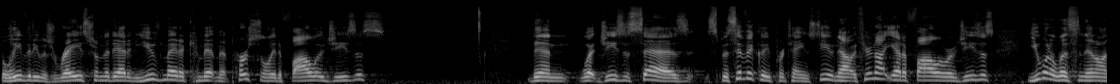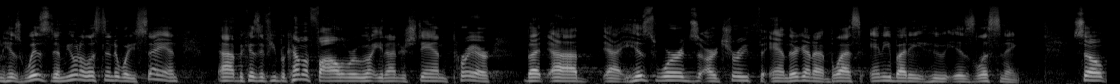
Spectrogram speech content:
believe that He was raised from the dead, and you've made a commitment personally to follow Jesus, then what Jesus says specifically pertains to you. Now, if you're not yet a follower of Jesus, you want to listen in on His wisdom, you want to listen to what He's saying, uh, because if you become a follower, we want you to understand prayer. But uh, uh, His words are truth, and they're going to bless anybody who is listening. So,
